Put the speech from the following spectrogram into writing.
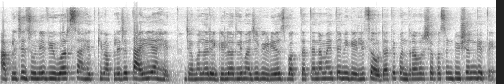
आपले जे जुने व्ह्युअर्स आहेत किंवा आपल्या ज्या ताई आहेत ज्या मला रेग्युलरली माझे व्हिडिओज बघतात त्यांना माहिती आहे मी गेली चौदा ते पंधरा वर्षापासून ट्युशन घेते.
